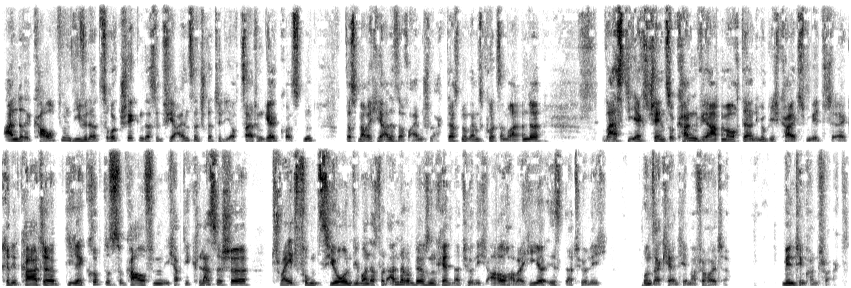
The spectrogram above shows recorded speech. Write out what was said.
andere kaufen, die wieder zurückschicken. Das sind vier Einzelschritte, die auch Zeit und Geld kosten. Das mache ich hier alles auf einem Schlag. Das nur ganz kurz am Rande. Was die Exchange so kann, wir haben auch dann die Möglichkeit mit äh, Kreditkarte direkt Kryptos zu kaufen. Ich habe die klassische Trade-Funktion, wie man das von anderen Börsen kennt, natürlich auch. Aber hier ist natürlich unser Kernthema für heute. Minting Contract.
